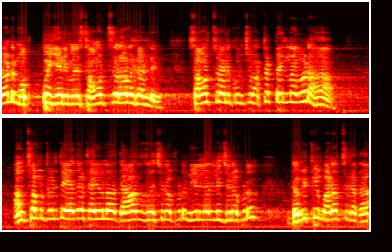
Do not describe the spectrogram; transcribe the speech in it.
ఏమంటే ముప్పై ఎనిమిది సంవత్సరాలు కండి. సంవత్సరానికి కొంచెం అట్టట్టు వెళ్ళినా కూడా అంచముంటుంటే ఉంటే ఏదో టైంలో దేవత వచ్చినప్పుడు నీళ్ళు కదిలించినప్పుడు డొమికి పడవచ్చు కదా?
